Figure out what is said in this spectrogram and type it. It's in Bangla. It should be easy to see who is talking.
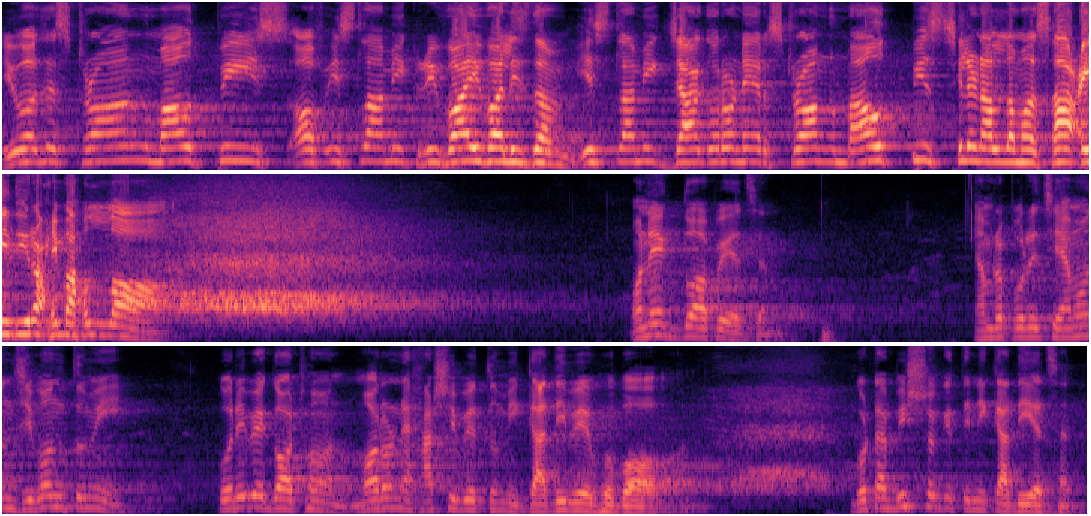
Speaker 1: He was a strong mouthpiece of Islamic revivalism, Islamic জাগরণের স্ট্রং মাউথপিস ছিলেন আল্লামা সাঈদি রাহিমাহুল্লাহ। অনেক দোয়া পেয়েছেন। আমরা পড়েছি এমন জীবন তুমি করিবে গঠন মরণে হাসিবে তুমি কাঁদিবে ভুবন। গোটা বিশ্বকে তিনি কাঁদিয়েছেন।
